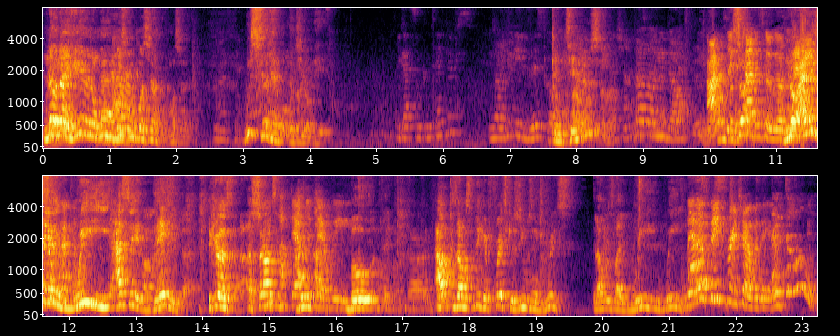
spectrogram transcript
no, not here. No, we Nah. much, we much younger. Much younger. Okay. We should have an orgy over here. You got some contenders? No, you need this going. Contenders? No, no, you don't. I don't think So- Shonda's gonna go. No, I that didn't say we. I said they. Because Ashanti. Definitely said we. Boo. Out because I was speaking French because you was in Greece. And I was like, we, we. They don't speak French over there. they don't.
